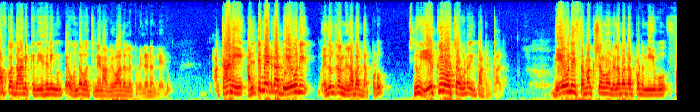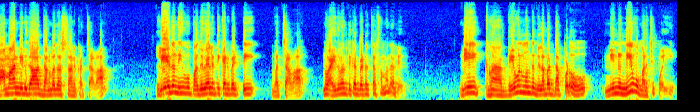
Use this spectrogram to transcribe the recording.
అఫ్కోర్స్ దానికి రీజనింగ్ ఉంటే ఉండవచ్చు. నేను ఆ వివాదాలకు వెళ్ళడం లేదు. కానీ అల్టిమేట్గా దేవుని ఎదుట నిలబడ్డప్పుడు నువ్వు ఏ క్యూలో వచ్చావు కూడా ఇంపార్టెంట్ కాదు. దేవుని సమక్షంలో నిలబడ్డప్పుడు నీవు సామాన్యుడిగా ధర్మదర్శనానికి వచ్చావా? లేదు నీవు పదివేల టికెట్ పెట్టి వచ్చావా? నువ్వు ఐదు వందల టికెట్ పెట్టొచ్చా? సంబంధం లేదు. నీ దేవుని ముందు నిలబడ్డప్పుడు నిన్ను నీవు మర్చిపోయి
